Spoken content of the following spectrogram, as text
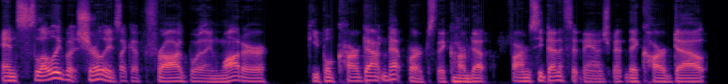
And slowly but surely, it's like a frog boiling water. People carved out networks. They carved out pharmacy benefit management. They carved out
